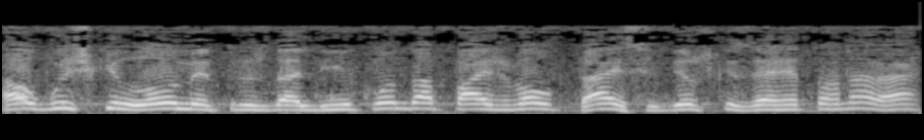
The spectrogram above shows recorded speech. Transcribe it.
a alguns quilômetros dali, quando a paz voltar, e se Deus quiser retornará.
